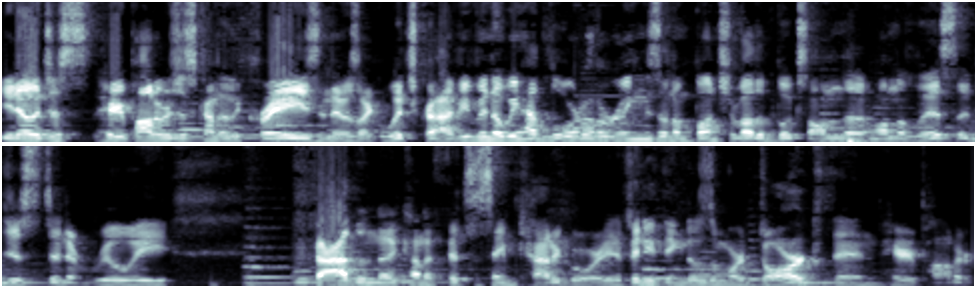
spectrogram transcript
you know, just Harry Potter was just kind of the craze, and there was like witchcraft. Even though we had Lord of the Rings and a bunch of other books on the on the list, that just didn't really fathom that it kind of fits the same category. If anything, those are more dark than Harry Potter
